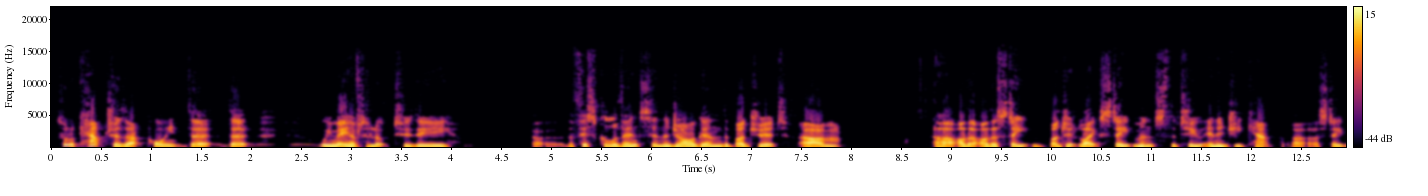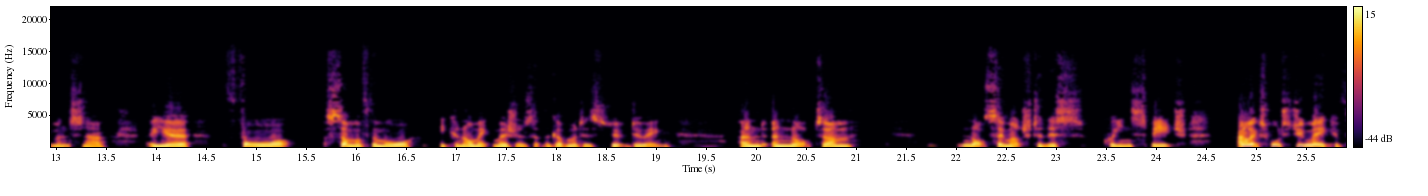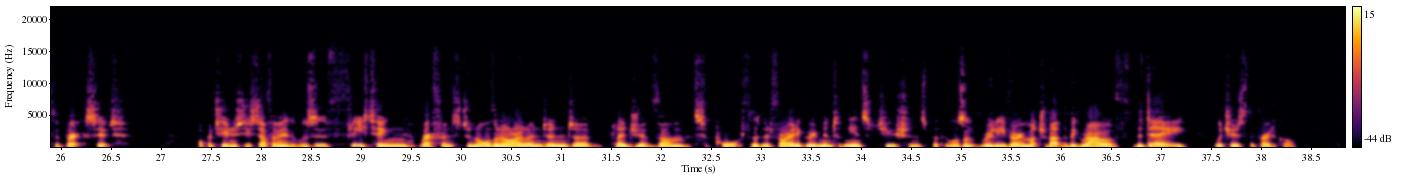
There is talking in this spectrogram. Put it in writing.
sort of capture that point that that we may have to look to the uh, the fiscal events in the jargon, the budget, um, uh, other other state budget like statements, the two energy cap uh, statements now a year for some of the more economic measures that the government is do- doing, and and not um, not so much to this Queen's speech. Alex, what did you make of the Brexit opportunity stuff? I mean, there was a fleeting reference to Northern Ireland and a pledge of um, support for the Good Friday Agreement and the institutions, but there wasn't really very much about the big row of the day, which is the protocol.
